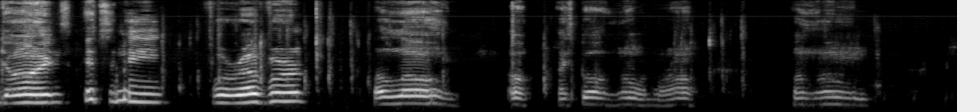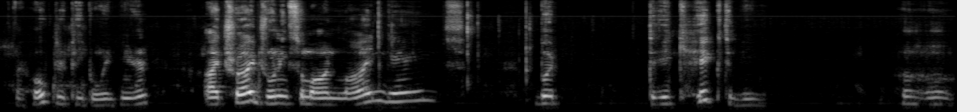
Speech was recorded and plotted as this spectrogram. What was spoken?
guys, it's me, forever alone. Oh, I spelled alone wrong. Alone. I hope there are people in here. I tried joining some online games, but they kicked me. Oh,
